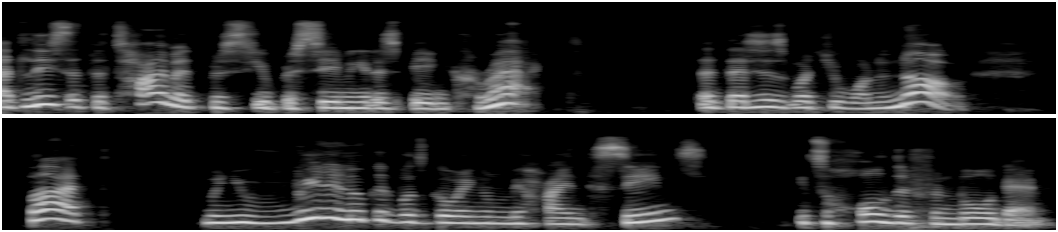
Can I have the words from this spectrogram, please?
at least at the time it you're perceiving it as being correct that this is what you want to know. But when you really look at what's going on behind the scenes it's a whole different ball game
